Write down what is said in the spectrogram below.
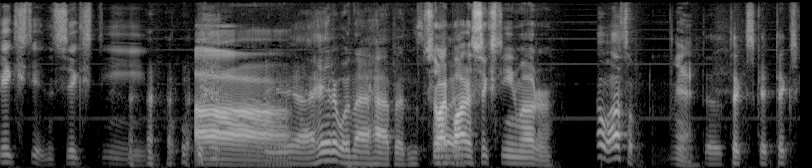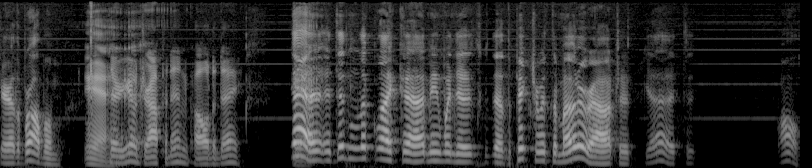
fixed it in 16." Ah. yeah, I hate it when that happens. So I Boy. bought a 16 motor. Oh, awesome. Yeah. Uh, takes ca- takes care of the problem. Yeah. There you go. Drop it in. Call it a day. Yeah, it didn't look like. Uh, I mean, when you, the, the picture with the motor out, it, yeah, it, it oh.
